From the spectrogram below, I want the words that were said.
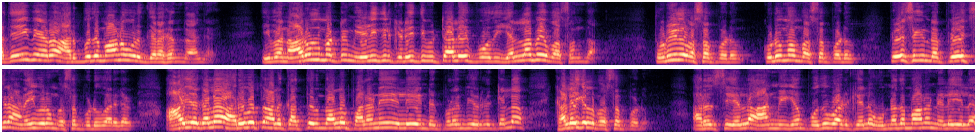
அதே நேரம் அற்புதமான ஒரு கிரகம் தாங்க. இவன் அருள் மட்டும் எளிதில் கிடைத்து விட்டாலே போதும். எல்லாமே வசந்தான். தொழில் வசப்படும் குடும்பம் வசப்படும் பேசுகின்ற பேச்சில் அனைவரும் வசப்படுவார்கள். ஆயகலை அறுபத்தி நாலு கத்திருந்தாலும் பலனே இல்லை என்று புலம்பியவர்களுக்கெல்லாம் கலைகள் வசப்படும். அரசியல் ஆன்மீகம் பொது வாழ்க்கையில் உன்னதமான நிலையில்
